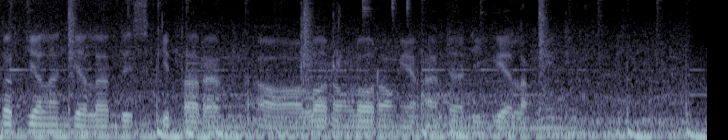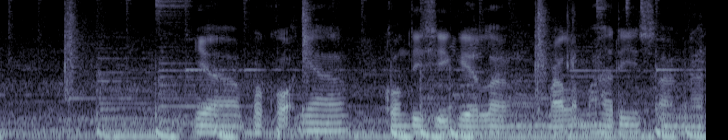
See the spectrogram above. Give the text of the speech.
berjalan-jalan di sekitaran eh, lorong-lorong uh, yang ada di Gelang ini. Ya, pokoknya kondisi Gelang malam hari sangat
